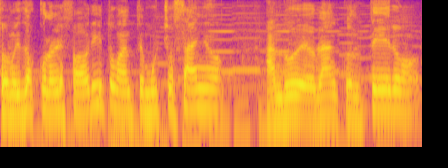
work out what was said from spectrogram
Son mis dos colores favoritos. Durante muchos años anduve de blanco entero.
